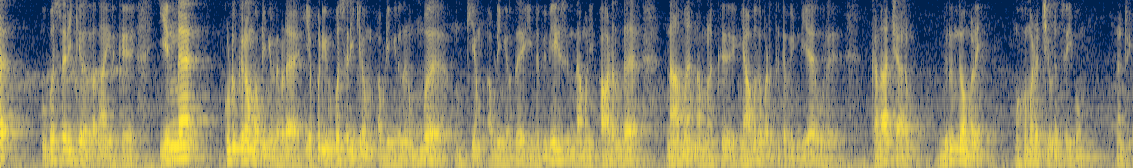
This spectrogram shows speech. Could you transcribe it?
உபசரிக்கிறதுல தான் இருக்குது என்ன கொடுக்குறோம் அப்படிங்கிறத விட எப்படி உபசரிக்கிறோம் அப்படிங்கிறது ரொம்ப முக்கியம் அப்படிங்கிறது இந்த விவேக சிந்தாமணி பாடலில் நாம் நம்மளுக்கு ஞாபகப்படுத்திக்க வேண்டிய ஒரு கலாச்சாரம் விருந்தோம்பலை முகமலர்ச்சியுடன் செய்வோம். நன்றி.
